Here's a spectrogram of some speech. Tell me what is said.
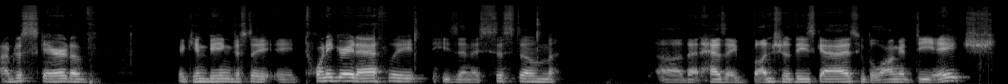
I'm just scared of like him being just a, a 20 grade athlete. He's in a system uh, that has a bunch of these guys who belong at DH.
